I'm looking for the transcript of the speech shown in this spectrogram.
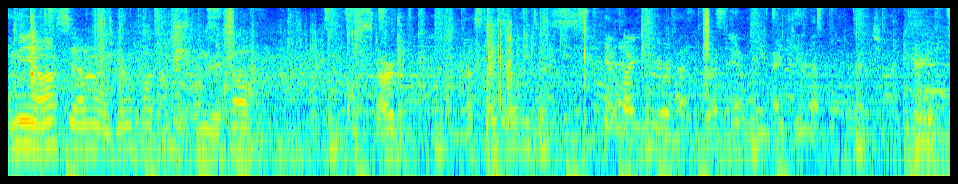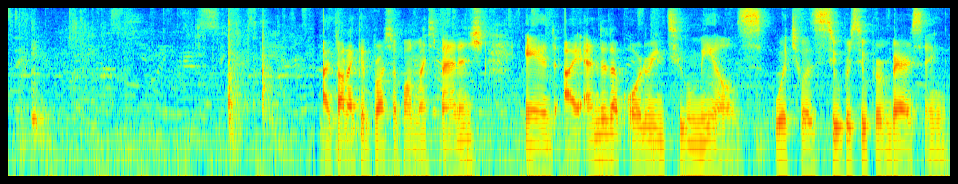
I mean, honestly, I don't know. Give a fuck. I'm just hungry as hell. I'm starving. That's nice of you to. I thought you were at the rest. Yeah, we, I do have the direction. I thought I could brush up on my Spanish, and I ended up ordering two meals, which was super, super embarrassing.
